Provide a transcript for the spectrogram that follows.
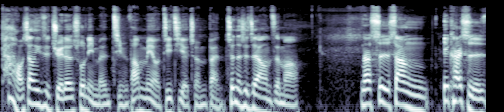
他好像一直觉得说你们警方没有积极的侦办，真的是这样子吗？那事实上，一开始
